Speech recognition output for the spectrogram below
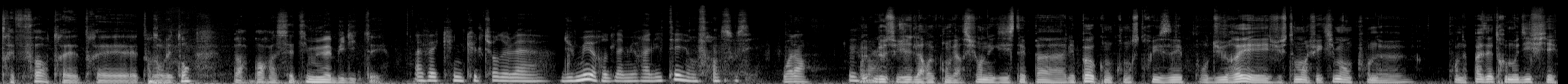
très fort, très très très embêtant par rapport à cette immuabilité. Avec une culture de la, du mur, de la muralité en France aussi. Voilà. Mhm. Voilà. Le sujet de la reconversion n'existait pas à l'époque. On construisait pour durer et justement, effectivement, pour ne, pour ne pas être modifié.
